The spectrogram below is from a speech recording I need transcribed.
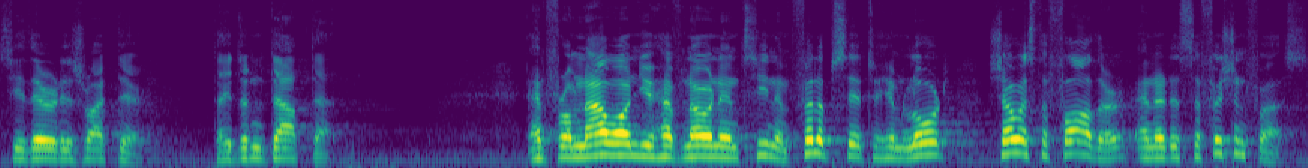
See, there it is right there. They didn't doubt that. And from now on you have known and seen him. Philip said to him, Lord, show us the Father, and it is sufficient for us.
